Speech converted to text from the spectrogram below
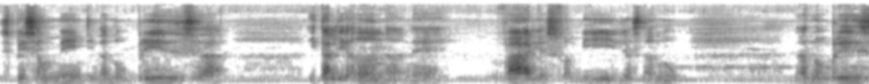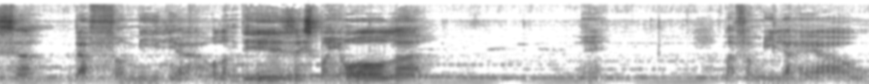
especialmente na nobreza italiana, né? Várias famílias na, no, na nobreza da família holandesa, espanhola, né? Na família real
